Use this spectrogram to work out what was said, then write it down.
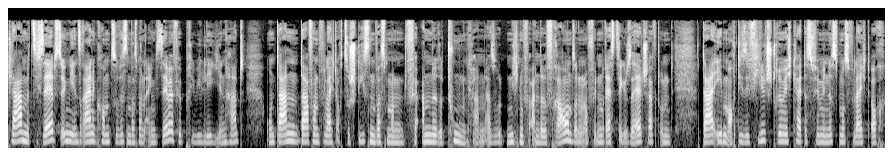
klar, mit sich selbst irgendwie ins Reine kommen, zu wissen, was man eigentlich selber für Privilegien hat und dann davon vielleicht auch zu schließen, was man für andere tun kann. Also nicht nur für andere Frauen, sondern auch für den Rest der Gesellschaft und da eben auch diese Vielströmigkeit des Feminismus vielleicht auch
